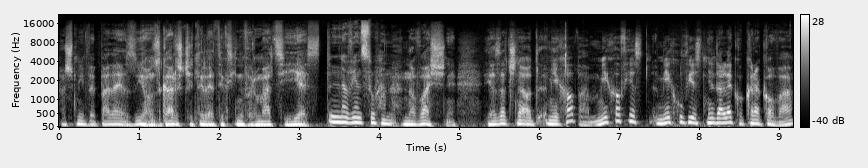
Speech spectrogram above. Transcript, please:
Aż mi wypada ją z garści, tyle tych informacji jest. No więc słuchamy. No właśnie. Ja zacznę od Miechowa. Miechów jest, Miechów jest niedaleko Krakowa.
